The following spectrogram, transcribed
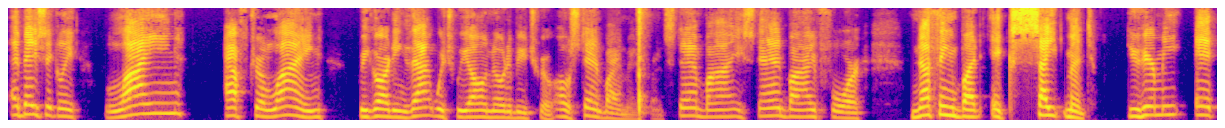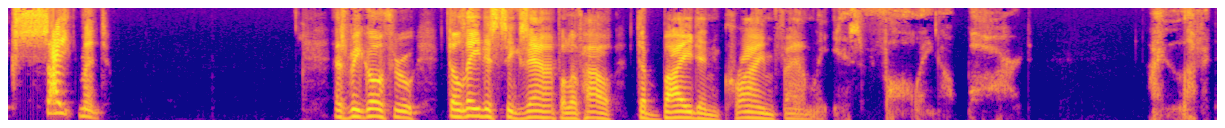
and basically lying after lying regarding that which we all know to be true. Oh, stand by, my friend. Stand by, stand by for nothing but excitement. Do you hear me? Excitement. As we go through the latest example of how the Biden crime family is falling apart. I love it.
